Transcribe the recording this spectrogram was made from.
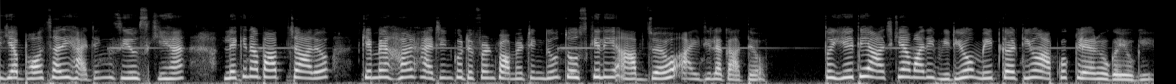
या बहुत सारी हेडिंग्स यूज़ की हैं, लेकिन अब आप चाह रहे हो कि मैं हर हेडिंग को डिफरेंट फॉर्मेटिंग दूँ तो उसके लिए आप जो है वो आईडी लगाते हो। तो ये थी आज की हमारी वीडियो उम्मीद करती हूँ आपको क्लियर हो गई होगी।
